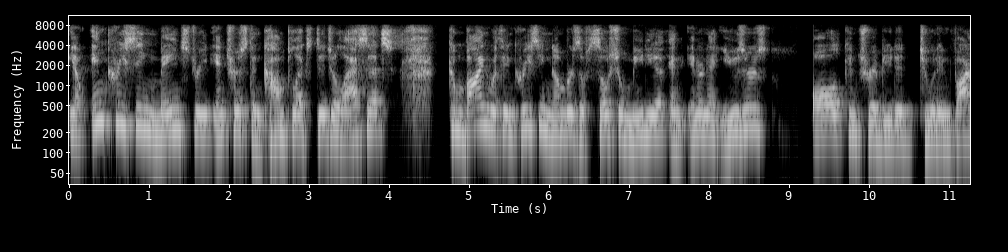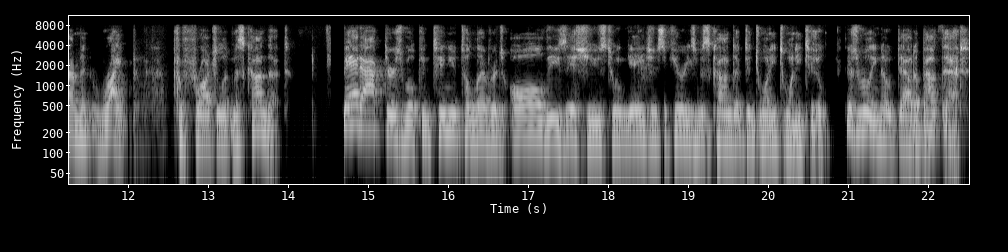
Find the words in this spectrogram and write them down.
you know increasing main street interest in complex digital assets combined with increasing numbers of social media and internet users all contributed to an environment ripe for fraudulent misconduct. Bad actors will continue to leverage all these issues to engage in securities misconduct in 2022. There's really no doubt about that.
